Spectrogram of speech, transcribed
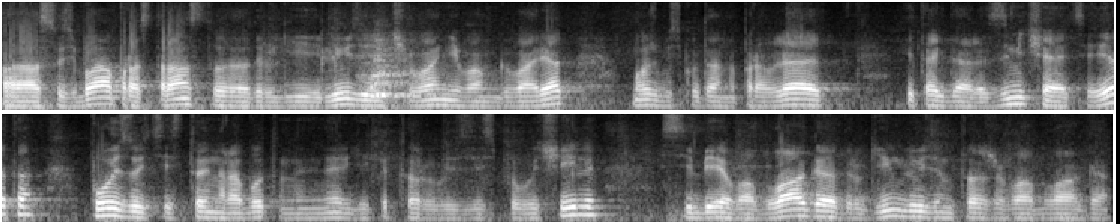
а, судьба, пространство, другие люди, чего они вам говорят, может быть, куда направляют и так далее. Замечайте это, пользуйтесь той наработанной энергией, которую вы здесь получили, себе во благо, другим людям тоже во благо.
